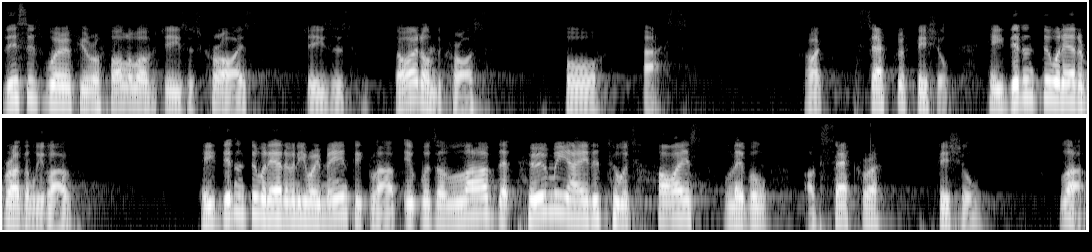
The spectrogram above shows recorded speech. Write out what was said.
This is where if you're a follower of Jesus Christ, Jesus died on the cross for us. Alright? Sacrificial. He didn't do it out of brotherly love. He didn't do it out of any romantic love. It was a love that permeated to its highest level of sacrificial love.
